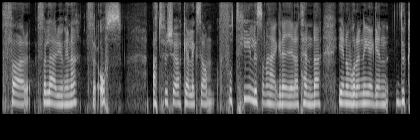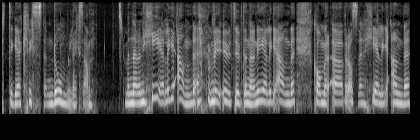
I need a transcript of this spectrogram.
för, för lärjungarna, för oss, att försöka liksom få till sådana här grejer att hända genom vår egen duktiga kristendom. Liksom. Men när den helige ande blir utgjuten, när den helige ande kommer över oss, när den helige ande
